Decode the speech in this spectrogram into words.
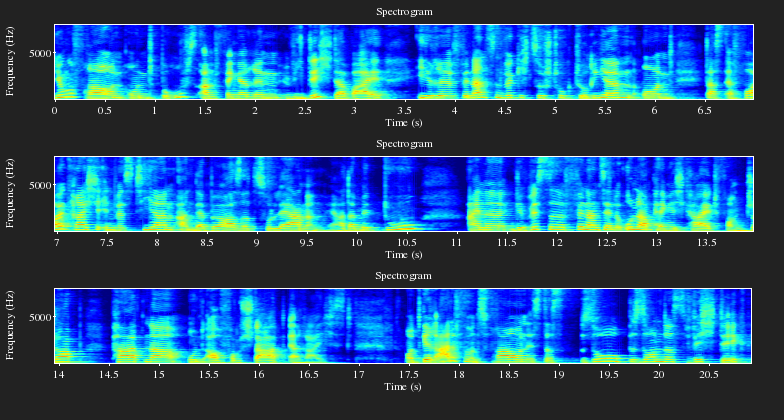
junge Frauen und Berufsanfängerinnen wie dich dabei, ihre Finanzen wirklich zu strukturieren und das erfolgreiche Investieren an der Börse zu lernen, ja, damit du eine gewisse finanzielle Unabhängigkeit vom Job, Partner und auch vom Staat erreichst. Und gerade für uns Frauen ist das so besonders wichtig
